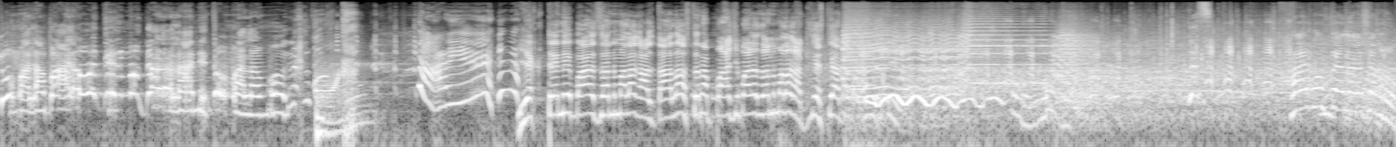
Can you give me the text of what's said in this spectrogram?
तुम्हाला बाळ होतील मग कळलं आणि तुम्हाला मग. आई. एकट्याने बाळ जन्माला घालता आलं असतं ना पाच बाळ जन्माला घातली असते आता काय होते? शामराव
